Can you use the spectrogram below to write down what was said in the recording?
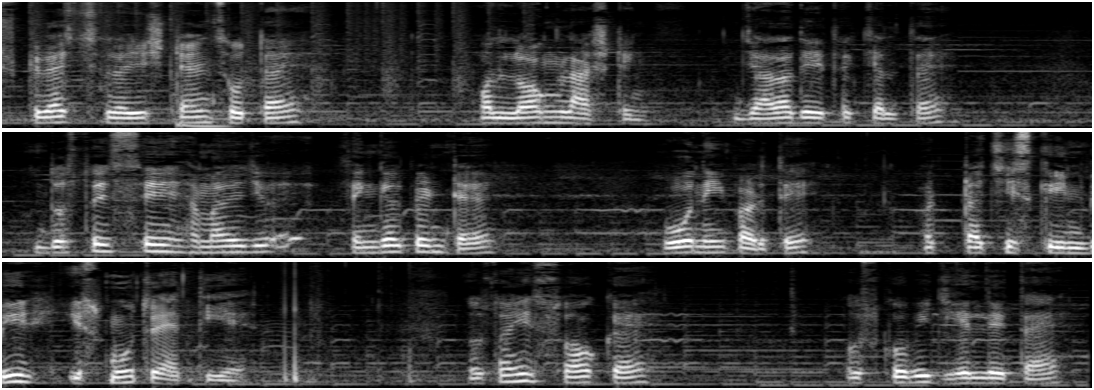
स्क्रैच रेजिस्टेंस होता है और लॉन्ग लास्टिंग ज़्यादा देर तक चलता है। दोस्तों, इससे हमारे जो फिंगरप्रिंट है, वो नहीं पड़ते और टच स्क्रीन भी स्मूथ रहती है। दोस्तों, ये शौक है, उसको भी झेल लेता है।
